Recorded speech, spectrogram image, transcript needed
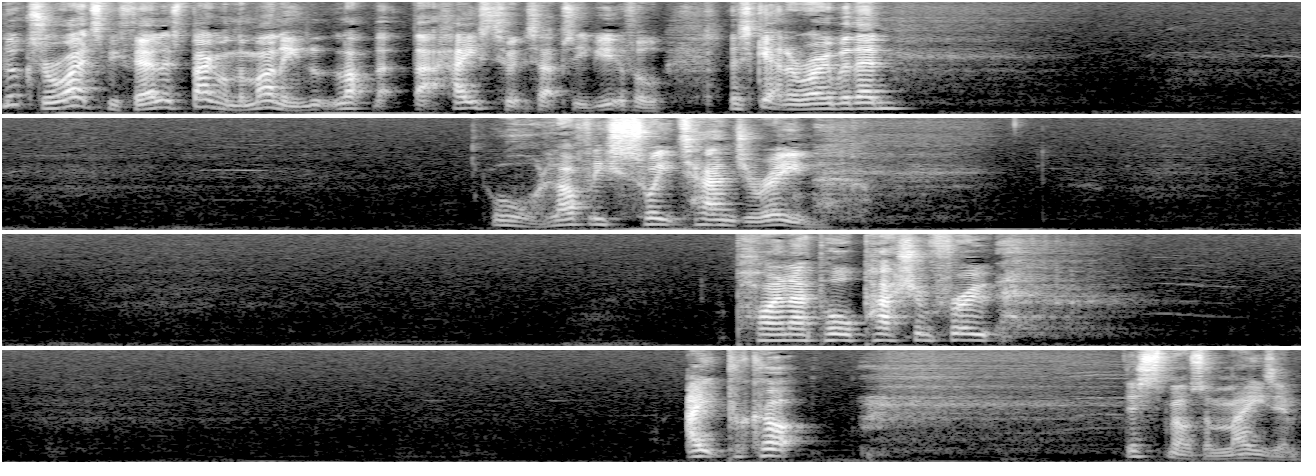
Looks alright to be fair. Let's bang on the money. That, that haze to it's absolutely beautiful. Let's get an aroma then. Oh, lovely sweet tangerine. Pineapple, passion fruit. Apricot. This smells amazing.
